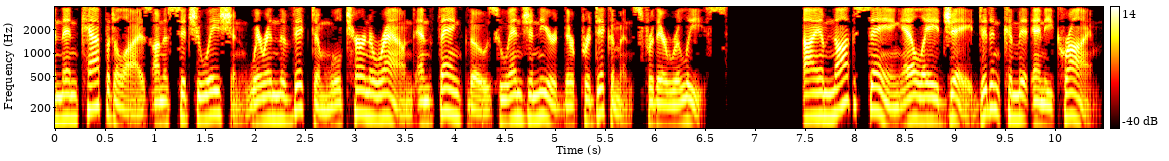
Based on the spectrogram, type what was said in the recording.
and then capitalize on a situation wherein the victim will turn around and thank those who engineered their predicaments for their release. I am not saying LAJ didn't commit any crime,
